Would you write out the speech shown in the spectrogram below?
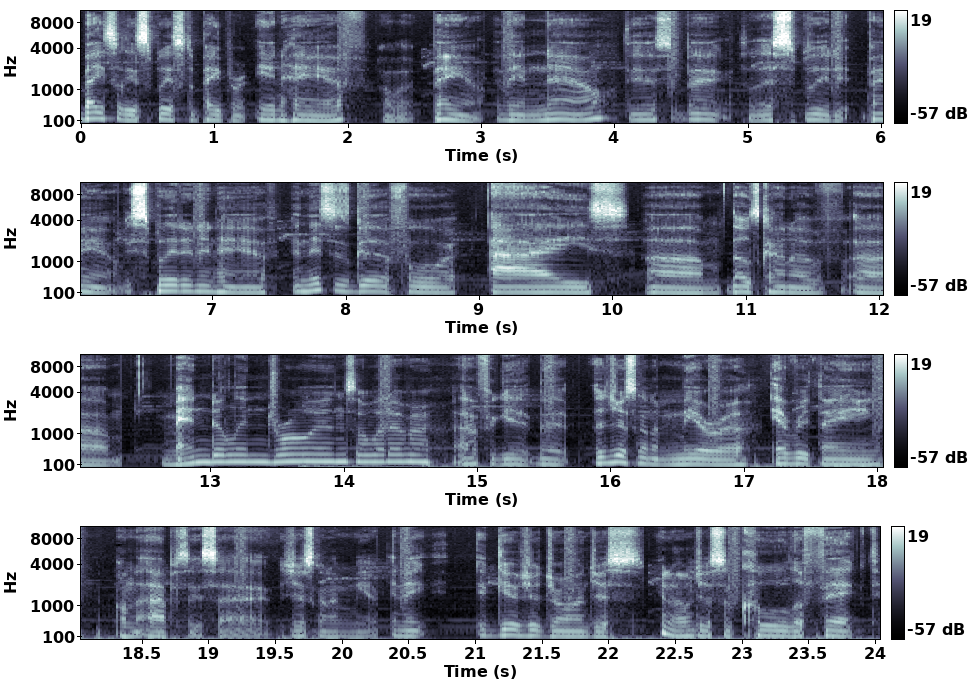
basically splits the paper in half. Oh, bam. And then now this back. So let's split it. Bam. We split it in half. And this is good for eyes, um, those kind of um, mandala drawings or whatever. I forget, but they're just gonna mirror everything on the opposite side. It's just gonna mirror. And it it gives your drawing just you know just a cool effect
